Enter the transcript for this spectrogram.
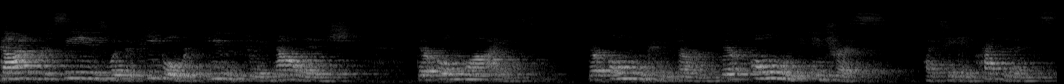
God perceives what the people refuse to acknowledge their own lives, their own concerns, their own interests have taken precedence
